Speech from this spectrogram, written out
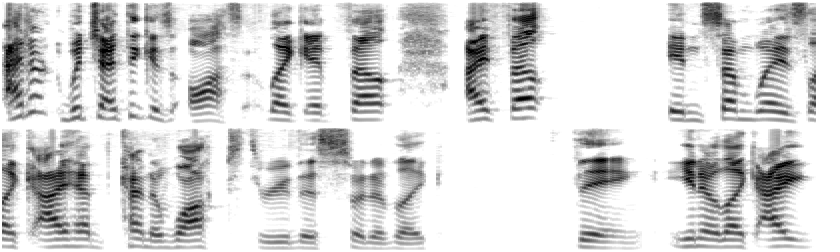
i don't which i think is awesome like it felt i felt in some ways like i had kind of walked through this sort of like thing you know like i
